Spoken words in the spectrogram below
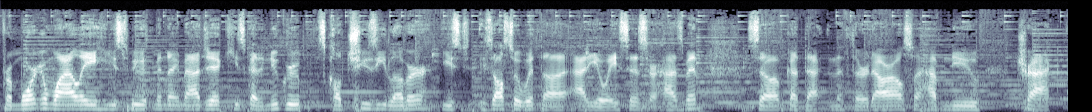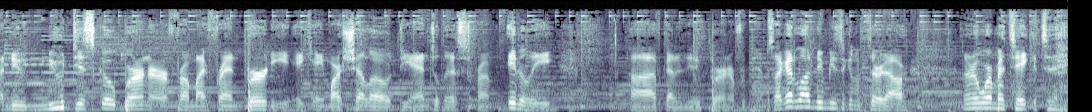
from Morgan Wiley. He used to be with Midnight Magic. He's got a new group. It's called Choosy Lover. He's, he's also with uh, Addy Oasis or has been. So I've got that in the third hour. I also have new track, a new new disco burner from my friend Birdie, aka Marcello DeAngelis from Italy. Uh, I've got a new burner from him. So I got a lot of new music in the third hour. I don't know where I'm going to take it today.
